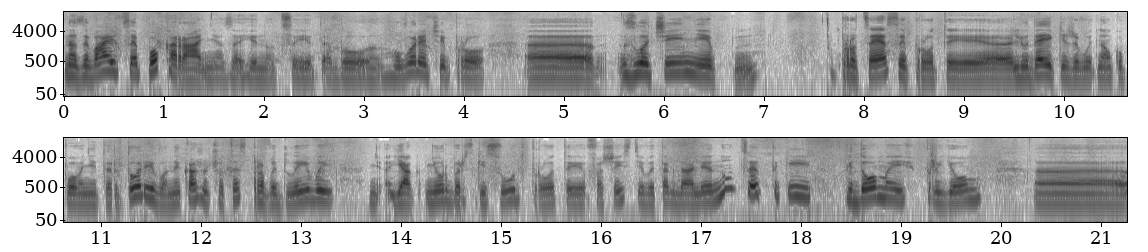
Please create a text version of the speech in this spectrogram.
називають це покарання за геноцид, або говорячи про е, злочинні процеси проти е, людей, які живуть на окупованій території, вони кажуть, що це справедливий як Нюрнберзький суд проти фашистів і так далі. Ну, це такий відомий прийом е,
